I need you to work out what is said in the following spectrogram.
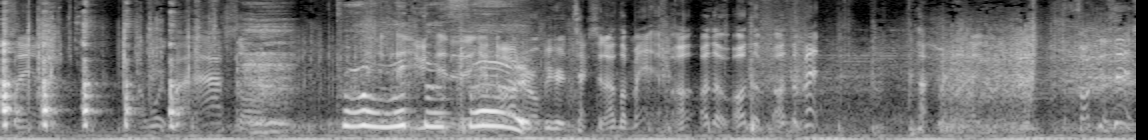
I'm saying? Like, I worked my ass off. Bro, what And, you, the and, and your daughter over here texting other man, uh, other other other men. Like, the fuck is this?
